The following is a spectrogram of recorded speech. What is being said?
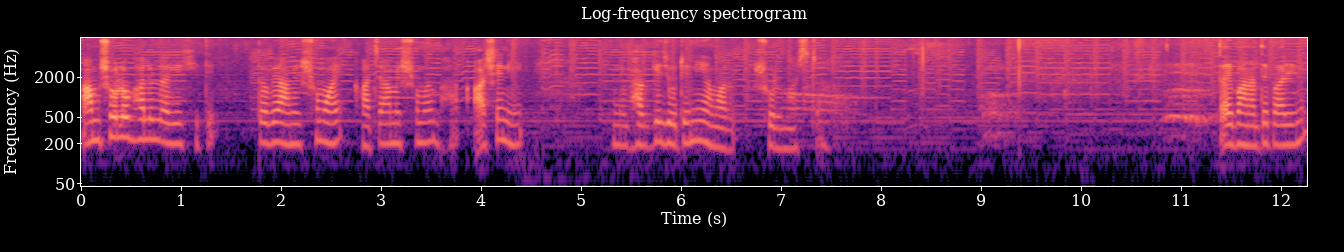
আমশোলও ভালো লাগে খেতে। তবে আমের সময়, কাঁচা আমের সময় আসেনি। মানে ভাগ্যে জোটেনি আমার শোল মাছটা। তাই বানাতে পারিনি।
